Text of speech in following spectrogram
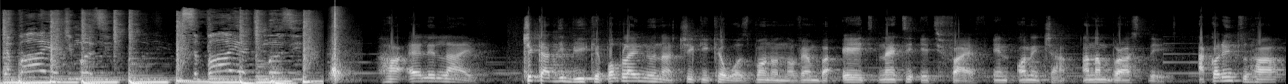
The boy Ejimozy. It's a boy Ejimozy. Her early life. Chika Dibia Ike, popularly known as Chika Ike, was born on November 8, 1985 in Onitsha, Anambra State. According to her,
